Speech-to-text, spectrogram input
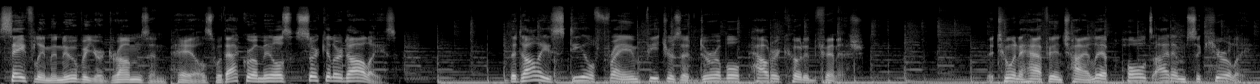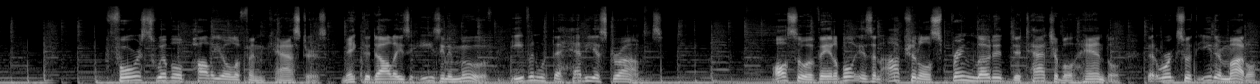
Safely maneuver your drums and pails with Akro-Mils' circular dollies. The dolly's steel frame features a durable powder-coated finish. The 2.5-inch high lip holds items securely. Four swivel polyolefin casters make the dollies easy to move, even with the heaviest drums. Also available is an optional spring-loaded detachable handle that works with either model,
